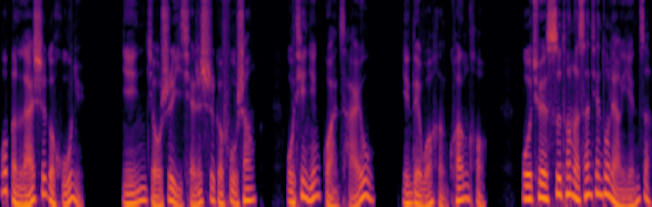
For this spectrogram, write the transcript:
我本来是个狐女，您九世以前是个富商，我替您管财务。”您对我很宽厚，我却私吞了三千多两银子，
